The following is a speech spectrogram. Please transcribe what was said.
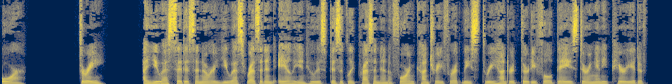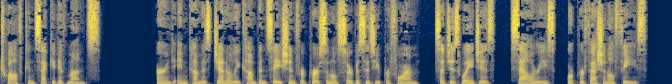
or 3. A U.S. citizen or a U.S. resident alien who is physically present in a foreign country for at least 330 full days during any period of 12 consecutive months. Earned income is generally compensation for personal services you perform, such as wages, salaries, or professional fees.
